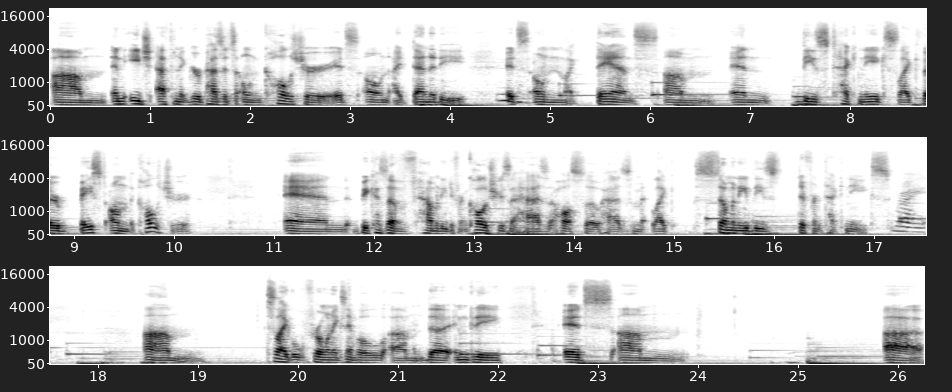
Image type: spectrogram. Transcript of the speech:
Um, and each ethnic group has its own culture, its own identity, its own like dance, um, and these techniques like they're based on the culture. And because of how many different cultures it has it also has like so many of these different techniques. Right. um so like for one example um the ingri it's um uh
